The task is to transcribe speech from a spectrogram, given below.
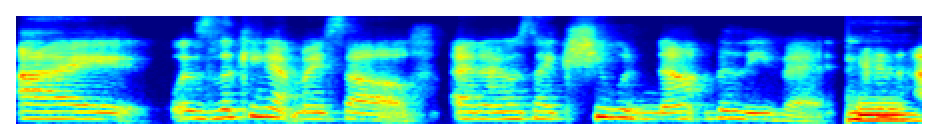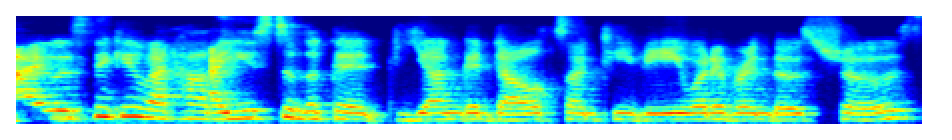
I was looking at myself and I was like, she would not believe it. Mm. And I was thinking about how I used to look at young adults on TV, whatever, in those shows,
